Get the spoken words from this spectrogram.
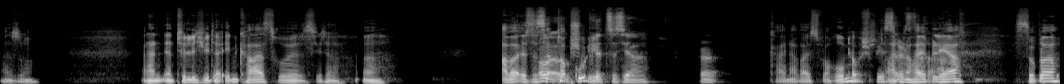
Also dann natürlich wieder in Karlsruhe, das ist wieder. Äh. Aber es ist oh, ein Topspiel. Gut letztes Jahr. Ja. Keiner weiß warum. Topspiel ist halb leer. Super.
